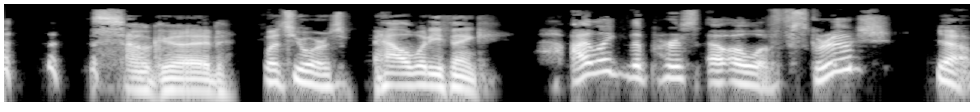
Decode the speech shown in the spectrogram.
so good. what's yours? Hal, what do you think? I like the person. Oh, oh, of Scrooge. Yeah.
